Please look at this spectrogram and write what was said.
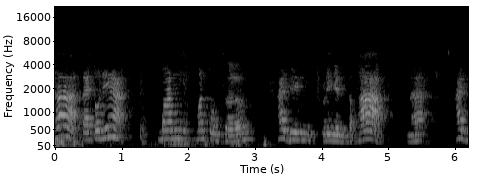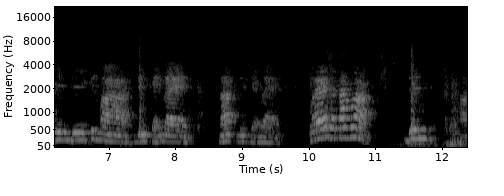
ถ้าแต่ตัวเนี้ยมันมันส่งเสริมให้ดินเปลี่ยนสภาพนะ ให้ดินดีขึ้นมา ดินแข็งแรงนะดินแข็งแรงแม้กระทั่งว่าดินอ่า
